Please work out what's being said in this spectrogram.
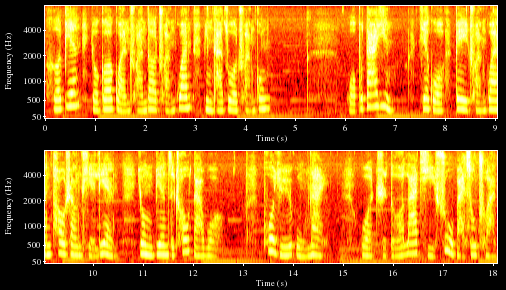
河边有个管船的船官，命他做船工。我不答应，结果被船官套上铁链，用鞭子抽打我。迫于无奈，我只得拉起数百艘船，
